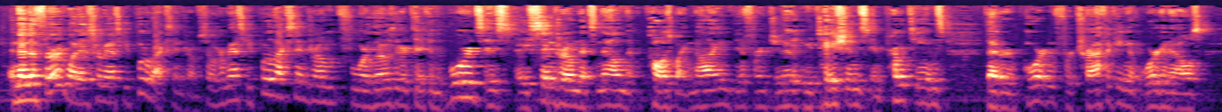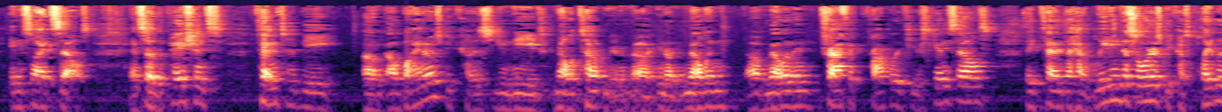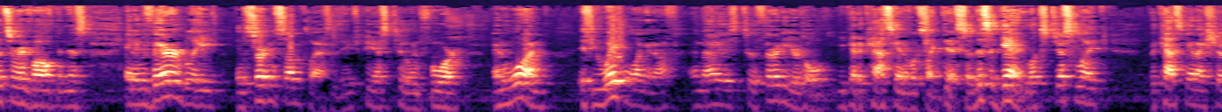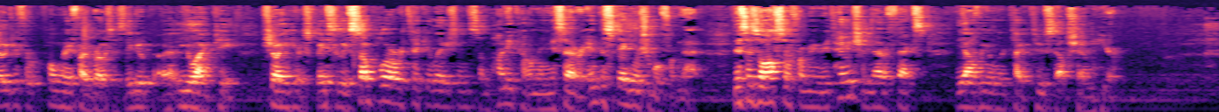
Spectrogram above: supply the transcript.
And then the third one is Hermansky-Pudlak syndrome. So Hermansky-Pudlak syndrome, for those that are taking the boards, is a syndrome that's now caused by nine different genetic mutations in proteins that are important for trafficking of organelles inside cells. And so the patients tend to be um, albinos because you need melatonin, uh, you know, melon, uh, melanin traffic properly to your skin cells. They tend to have bleeding disorders because platelets are involved in this. And invariably, in certain subclasses, HPS 2 and 4 and 1, if you wait long enough, and that is to 30 years old, you get a CAT scan that looks like this. So this, again, looks just like the CAT scan I showed you for pulmonary fibrosis. They do uh, UIP, showing here it's basically subpleural reticulation, some honeycombing, etc., indistinguishable from that. This is also from a mutation that affects the alveolar type 2 cell shown here.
